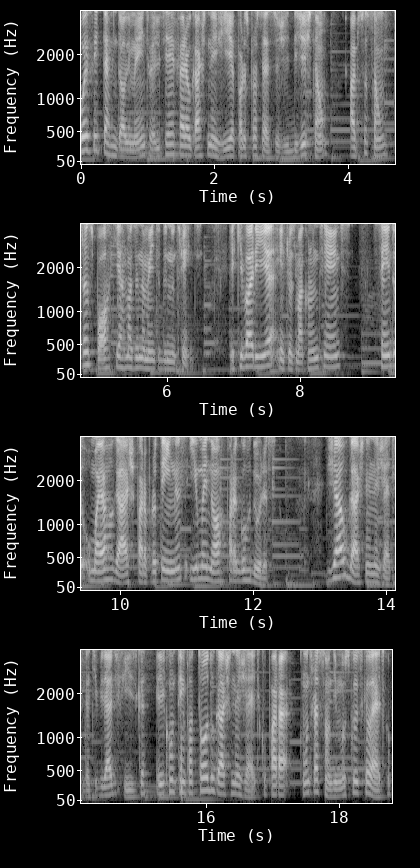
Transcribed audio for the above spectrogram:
O efeito térmico do alimento ele se refere ao gasto de energia para os processos de digestão, absorção, transporte e armazenamento de nutrientes, e que varia entre os macronutrientes, sendo o maior gasto para proteínas e o menor para gorduras. Já o gasto energético da atividade física, ele contempla todo o gasto energético para contração de músculo esquelético,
